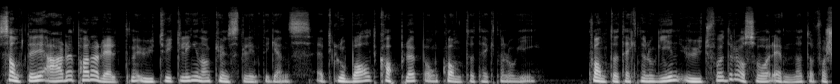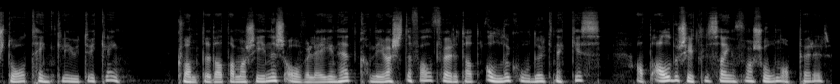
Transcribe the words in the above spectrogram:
Samtidig er det parallelt med utviklingen av kunstig intelligens et globalt kappløp om kvanteteknologi. Kvanteteknologien utfordrer også vår evne til å forstå tenkelig utvikling. Kvantedatamaskiners overlegenhet kan i verste fall føre til at alle koder knekkes, at all beskyttelse av informasjon opphører.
